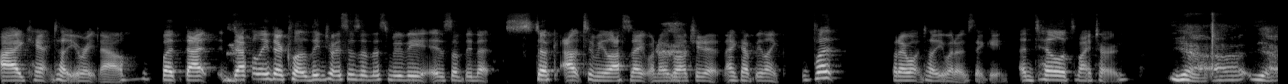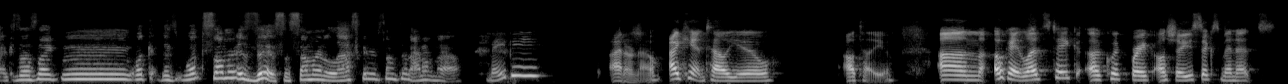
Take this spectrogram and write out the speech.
I can't tell you right now. But that definitely their clothing choices in this movie is something that stuck out to me last night when I was watching it. I kept being like, "But but I won't tell you what I was thinking until it's my turn." yeah, uh, yeah. Because I was like, mm, what? This, what summer is this? A summer in Alaska or something? I don't know. Maybe I don't know. I can't tell you. I'll tell you. Um, okay, let's take a quick break. I'll show you six minutes.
